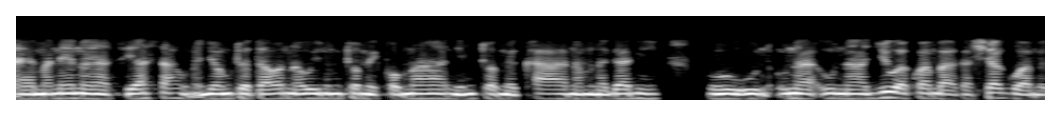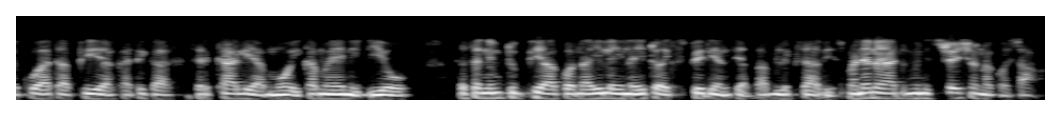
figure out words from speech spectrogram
eh, maneno ya siasa. Unajua mtu ataona huyu ni mtu amekomaa, ni mtu amekaa namna gani. Una, unajua kwamba Gachagua amekuwa hata pia katika serikali ya Moi kama yeye ni DO. Sasa ni mtu pia ako na ile inaitwa experience ya public service, maneno ya administration ako sawa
